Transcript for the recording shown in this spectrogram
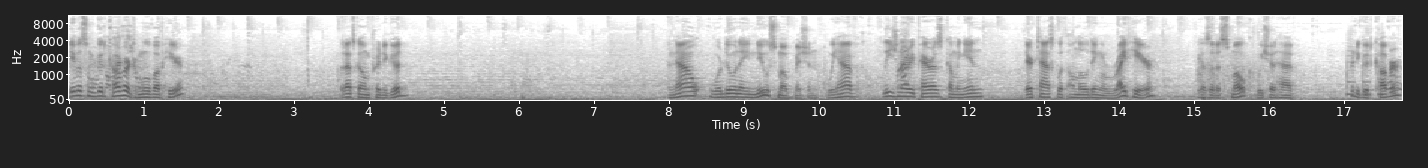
gave us some good cover to move up here. So that's going pretty good. And now we're doing a new smoke mission. We have Legionary Paras coming in. They're tasked with unloading right here. Because of the smoke, we should have pretty good cover.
